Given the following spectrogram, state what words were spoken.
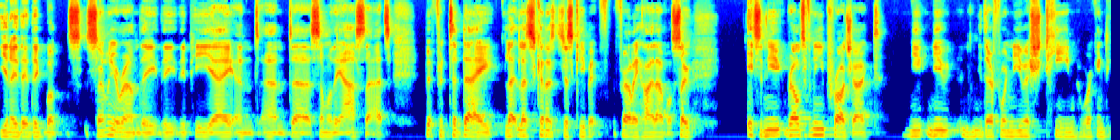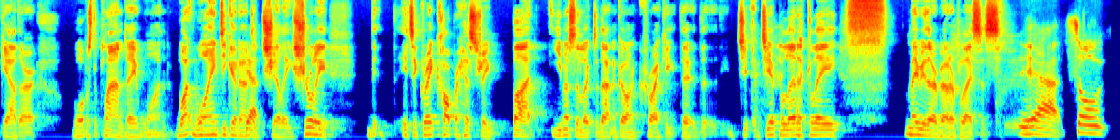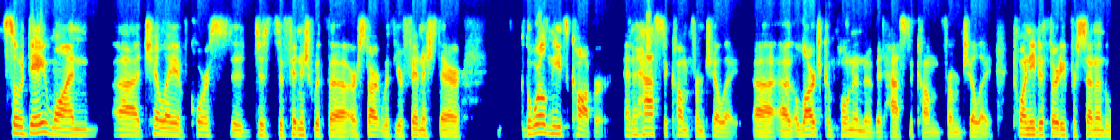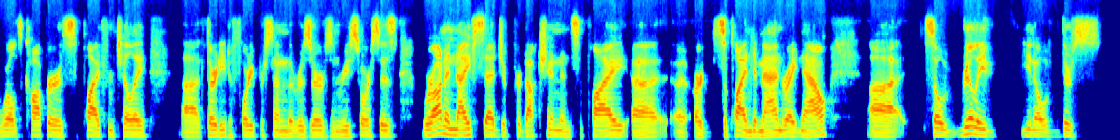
you know, the, the, well, certainly around the, the, the PEA and, and, uh, some of the assets. But for today, let, let's kind of just keep it fairly high level. So it's a new, relatively new project, new, new, therefore newish team working together what was the plan day one? Why, why did you go down yeah. to Chile? Surely it's a great copper history, but you must have looked at that and gone, crikey, the, the ge- geopolitically, maybe there are better places. Yeah. So, so day one, uh, Chile, of course, to, just to finish with the, or start with your finish there, the world needs copper and it has to come from Chile. Uh, a, a, large component of it has to come from Chile. 20 to 30% of the world's copper is supplied from Chile uh, 30 to 40% of the reserves and resources. We're on a knife's edge of production and supply uh, uh, or supply and demand right now. Uh, so really, you know, there's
